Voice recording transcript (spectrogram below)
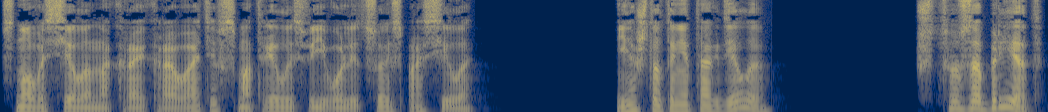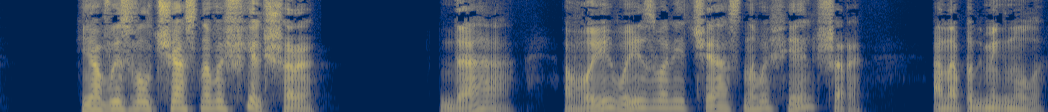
снова села на край кровати, всмотрелась в его лицо и спросила. «Я что-то не так делаю?» «Что за бред? Я вызвал частного фельдшера». «Да, вы вызвали частного фельдшера», — она подмигнула.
